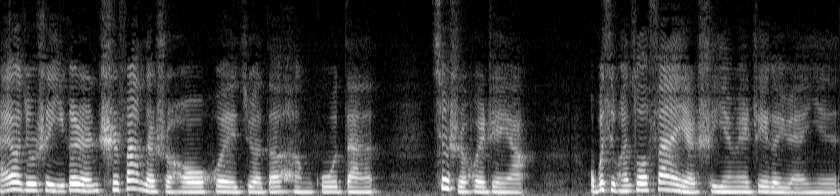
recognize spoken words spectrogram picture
还有就是一个人吃饭的时候会觉得很孤单，确实会这样。我不喜欢做饭也是因为这个原因，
